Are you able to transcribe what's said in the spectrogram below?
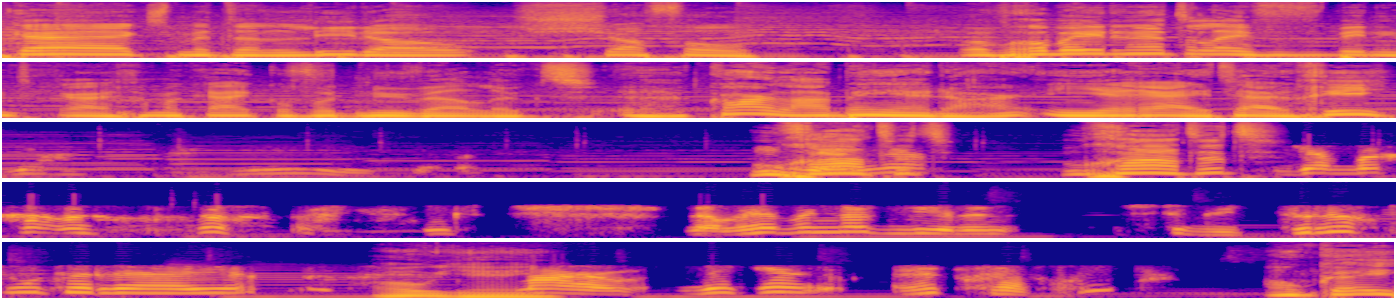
Skaggs met de Lido Shuffle. We probeerden net al even verbinding te krijgen, maar kijken of het nu wel lukt. Eh, Carla, ben jij daar in je rijtuigie? Hoe gaat het? Hoe gaat het? Ja, we gaan. nou, we hebben net weer een stukje terug moeten rijden. Oh jee. Maar weet je, het gaat goed. Oké.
